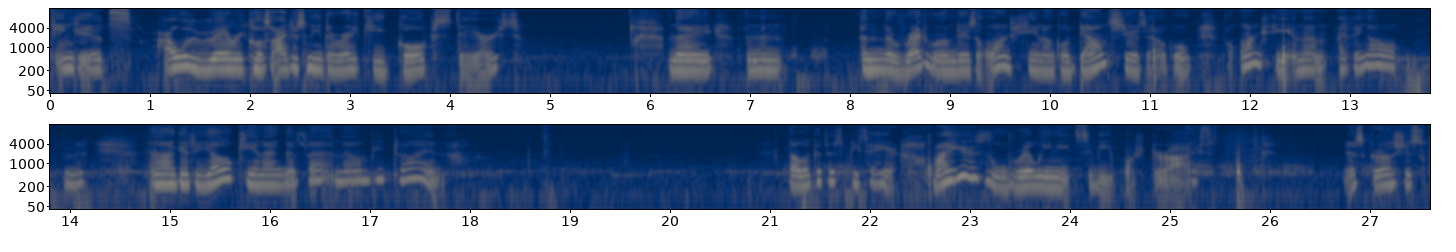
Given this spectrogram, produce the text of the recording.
Dang it. I was very close. I just need the red key. Go upstairs. And then, and then in the red room, there's an orange key, and I'll go downstairs and I'll go the orange key, and then I think I'll, and I get the yellow key, and I get that, and then I'll be done. Yo, look at this piece of hair. My hair really needs to be moisturized. This girl's just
